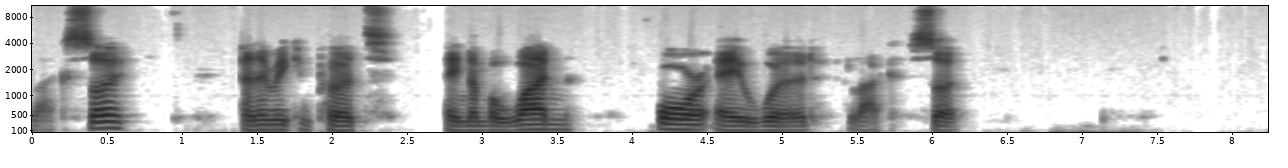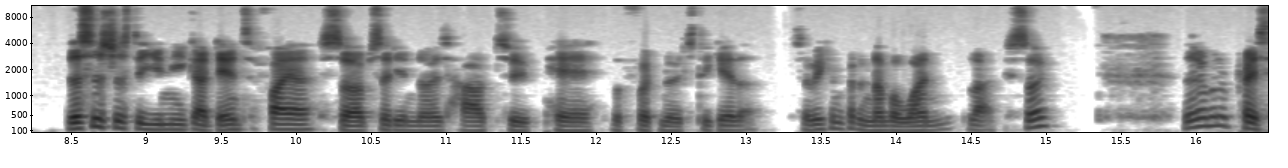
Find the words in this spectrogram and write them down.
like so, and then we can put a number one or a word like so. This is just a unique identifier, so Obsidian knows how to pair the footnotes together. So we can put a number one like so. Then I'm going to press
